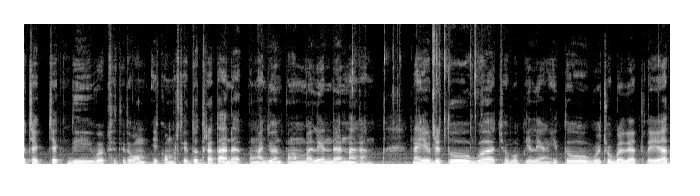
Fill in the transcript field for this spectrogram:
cek-cek di website itu e-commerce itu ternyata ada pengajuan pengembalian dana kan. Nah yaudah tuh gue coba pilih yang itu gue coba lihat-lihat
